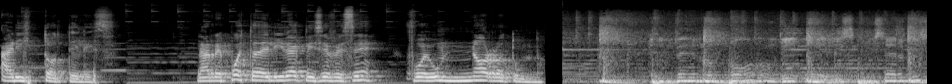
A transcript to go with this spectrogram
Aristóteles. La respuesta del Iraklis FC fue un no rotundo. Perro es un servicio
